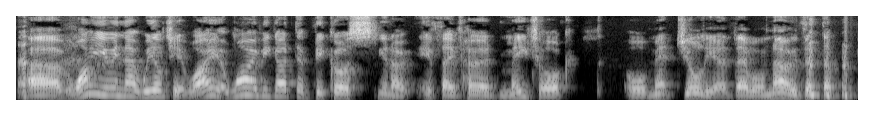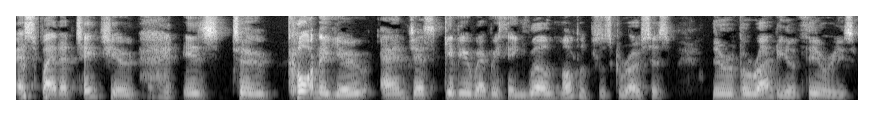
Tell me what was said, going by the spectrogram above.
Uh, why are you in that wheelchair? Why why have you got that? Because you know, if they've heard me talk or met Julia, they will know that the best way to teach you is to corner you and just give you everything. Well, multiple sclerosis there are a variety of theories.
